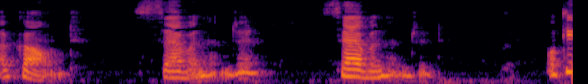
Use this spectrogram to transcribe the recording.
account. 700 700 okay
